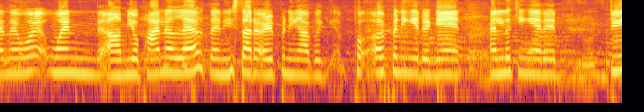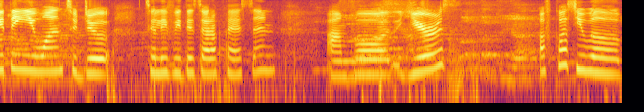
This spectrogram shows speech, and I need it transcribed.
and then when um, your partner left, then you started opening up, opening it again and looking at it. Do you think you want to do to live with this sort of person um, for years? Of course, you will.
